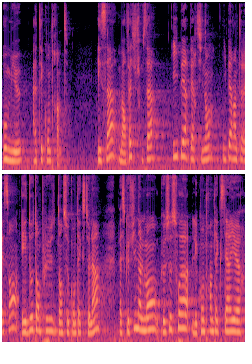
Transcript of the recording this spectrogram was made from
au mieux à tes contraintes. Et ça, bah en fait, je trouve ça hyper pertinent, hyper intéressant, et d'autant plus dans ce contexte-là, parce que finalement, que ce soit les contraintes extérieures,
